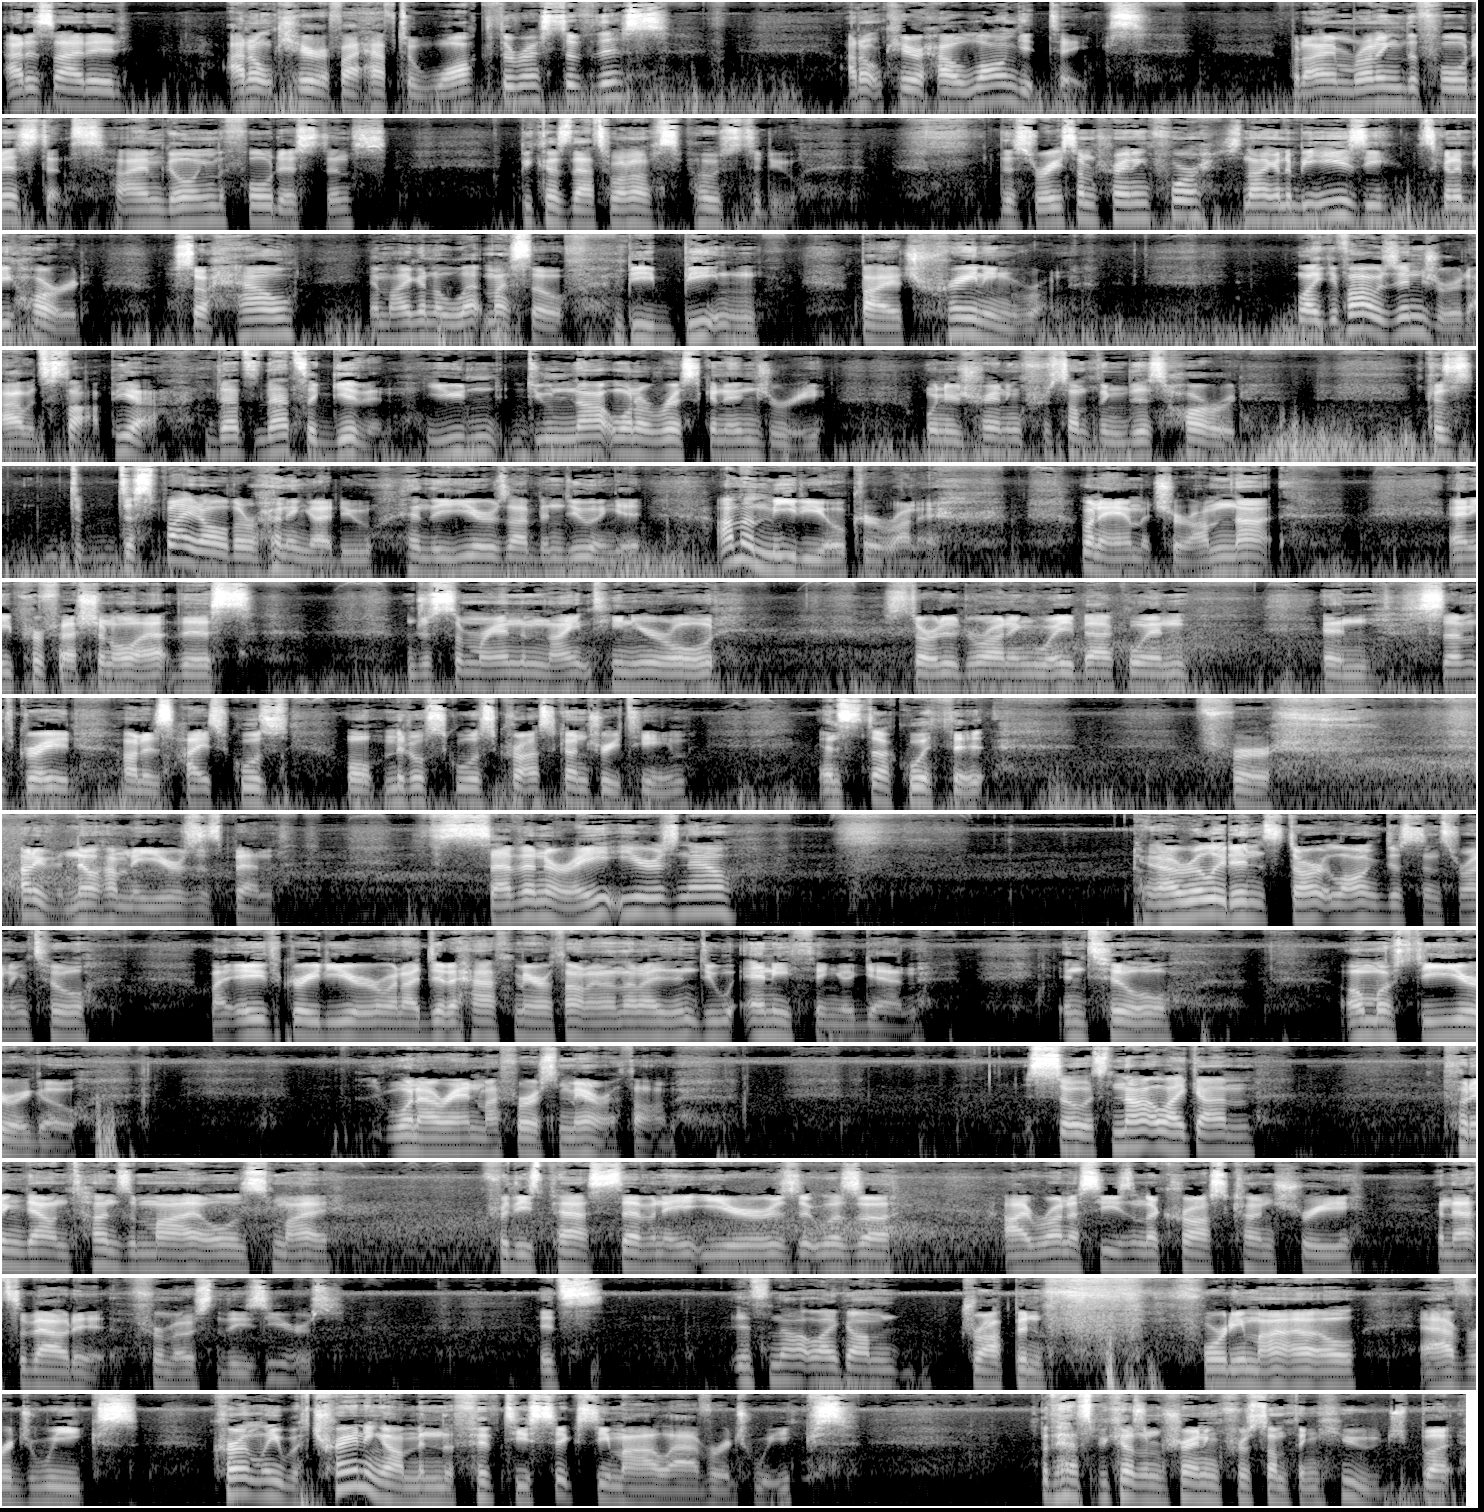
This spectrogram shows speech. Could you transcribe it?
I decided I don't care if I have to walk the rest of this. I don't care how long it takes. But I am running the full distance. I am going the full distance because that's what I'm supposed to do. This race I'm training for is not going to be easy. It's going to be hard. So how am I going to let myself be beaten by a training run? Like if I was injured, I would stop. Yeah, that's that's a given. You do not want to risk an injury when you're training for something this hard. Cuz despite all the running I do and the years I've been doing it, I'm a mediocre runner. I'm an amateur. I'm not any professional at this. Just some random 19 year old. Started running way back when in seventh grade on his high school's, well, middle school's cross country team and stuck with it for I don't even know how many years it's been. Seven or eight years now. And I really didn't start long distance running till my eighth grade year when I did a half marathon, and then I didn't do anything again until almost a year ago when I ran my first marathon. So it's not like I'm putting down tons of miles my for these past 7 8 years. It was a I run a season across country and that's about it for most of these years. It's it's not like I'm dropping 40 mile average weeks Currently, with training, I'm in the 50, 60 mile average weeks. But that's because I'm training for something huge. But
